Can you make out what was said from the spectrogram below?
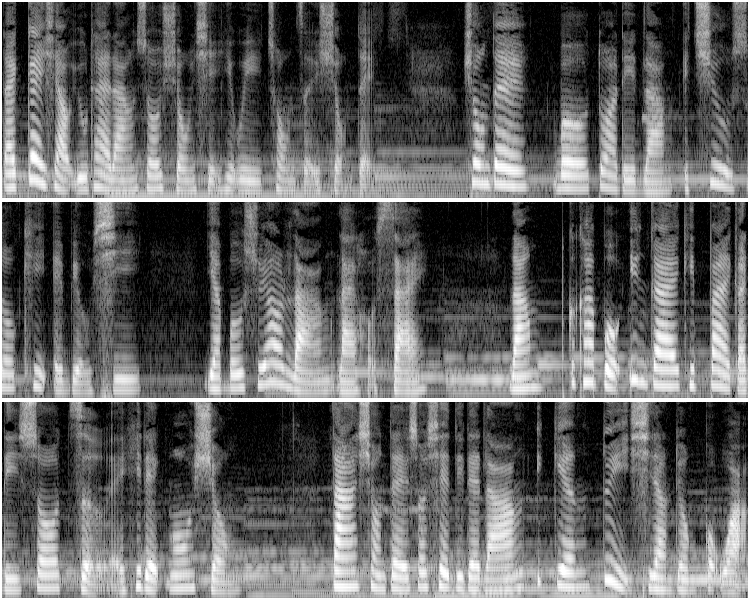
来介绍犹太人所相信迄位创造上帝。上帝无住伫人一手所起的庙寺，也无需要人来服侍。人更较无应该去拜家己所做的迄个偶像。但上帝所设立的人已经对世人中国话，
